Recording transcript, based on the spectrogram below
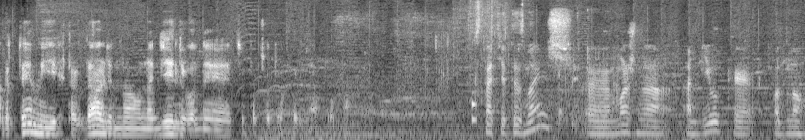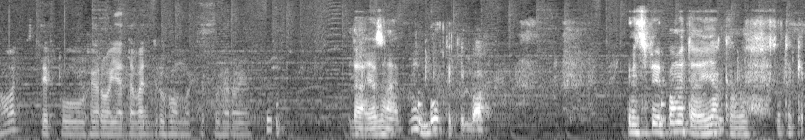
крутими їх і так далі, але на ділі вони, типу, що то фігня була. Кстати, ти знаєш, е, можна абілки одного типу героя давати другому типу герою. Да, я знаю. Ну, був такий баг. В принципі, пам'ятаю як, але то таке.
